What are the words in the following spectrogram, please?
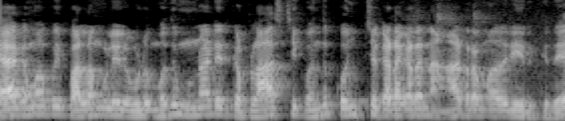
வேகமாக போய் பள்ளங்குழியில் விடும்போது முன்னாடி இருக்க பிளாஸ்டிக் வந்து கொஞ்சம் கடகடன்னு ஆடுற மாதிரி இருக்குது.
